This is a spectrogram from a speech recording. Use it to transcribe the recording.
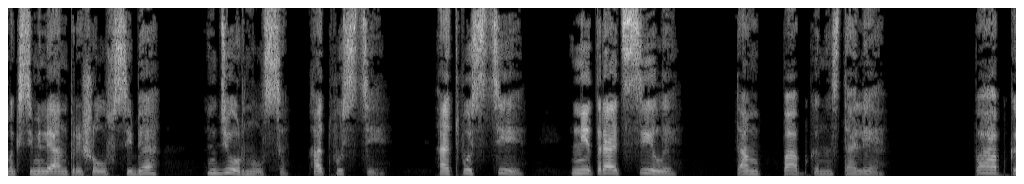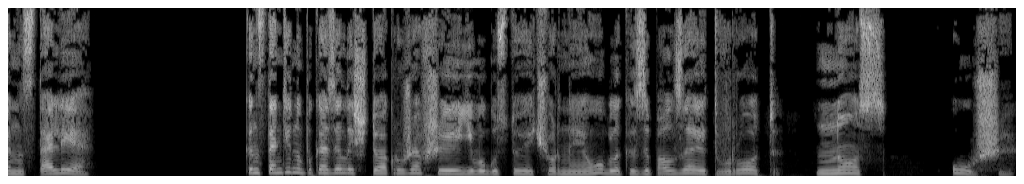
Максимилиан пришел в себя, дернулся. «Отпусти! Отпусти! Не трать силы! Там папка на столе! Папка на столе!» Константину показалось, что окружавшее его густое черное облако заползает в рот, нос, уши.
